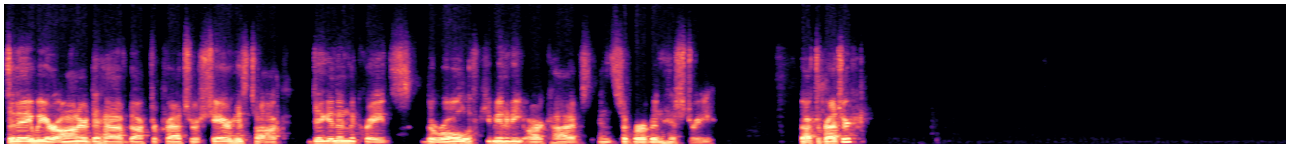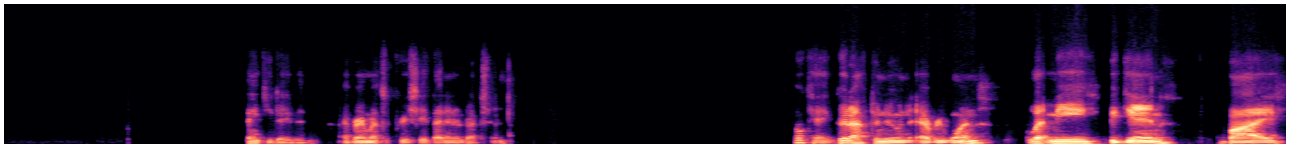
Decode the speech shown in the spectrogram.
Today, we are honored to have Dr. Pratcher share his talk, Digging in the Crates, the role of community archives in suburban history. Dr. Pratcher? Thank you, David. I very much appreciate that introduction. Okay, good afternoon, everyone. Let me begin by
